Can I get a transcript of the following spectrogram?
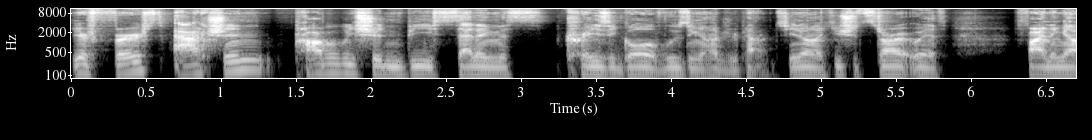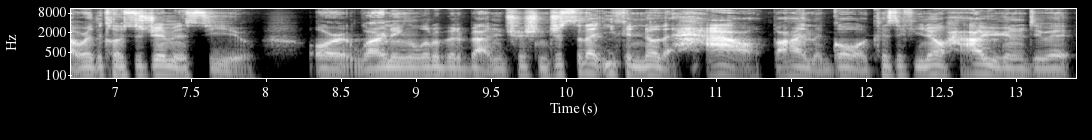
your first action probably shouldn't be setting this crazy goal of losing 100 pounds. You know, like you should start with finding out where the closest gym is to you or learning a little bit about nutrition just so that you can know the how behind the goal. Because if you know how you're going to do it,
